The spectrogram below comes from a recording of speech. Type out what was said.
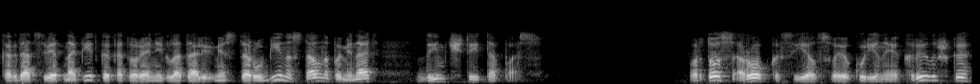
когда цвет напитка, который они глотали вместо рубина, стал напоминать дымчатый топаз. Портос робко съел свое куриное крылышко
